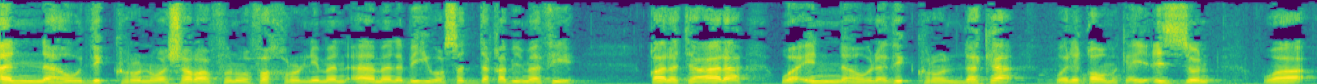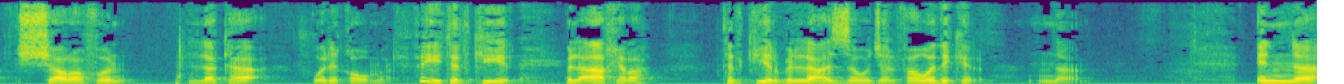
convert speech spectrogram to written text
أنه ذكر وشرف وفخر لمن آمن به وصدق بما فيه. قال تعالى وإنه لذكر لك ولقومك أي عز وشرف لك ولقومك. فيه تذكير بالآخرة تذكير بالله عز وجل فهو ذكر. نعم. إن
